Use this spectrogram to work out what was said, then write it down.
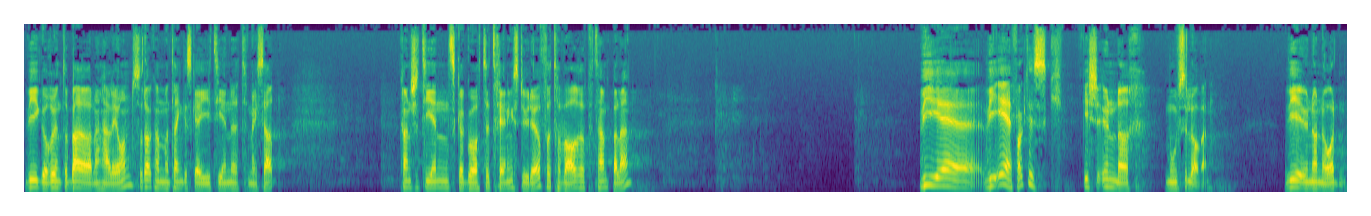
Vi går rundt og bærer Den hellige ånd, så da kan man tenke skal jeg gi tiende til meg selv. Kanskje tienden skal gå til treningsstudier for å ta vare på tempelet. Vi er, vi er faktisk ikke under Moseloven. Vi er under nåden.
